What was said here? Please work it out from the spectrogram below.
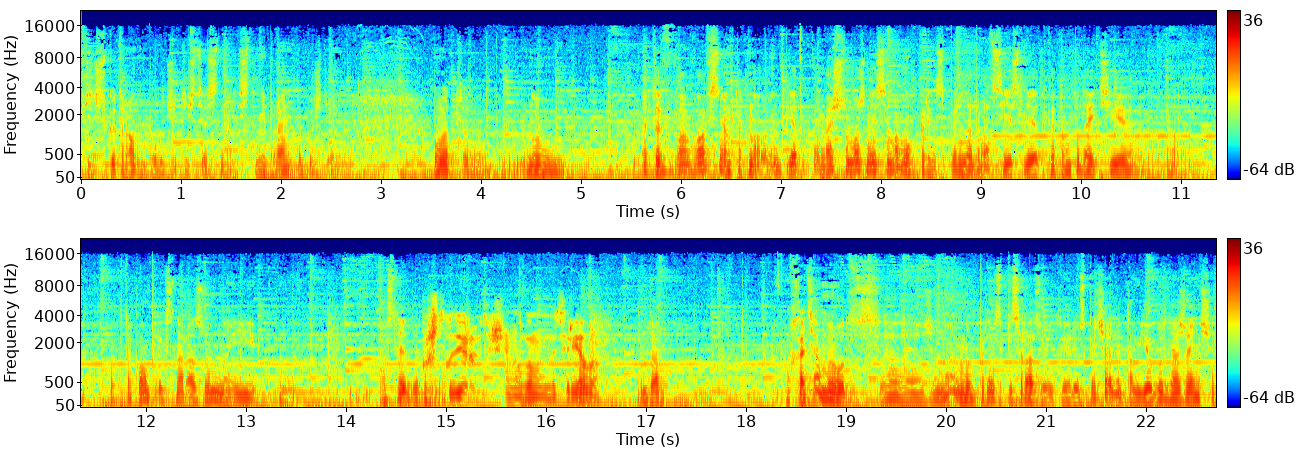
физическую травму получить, естественно, если ты неправильно это будешь делать. Вот, э, ну, это во, во всем так. Но я так понимаю, что можно и самому, в принципе, разобраться, если к этому подойти как-то комплексно, разумно и ну, последовательно. Проштудировать очень много материала. Да. Хотя мы вот с э, женой, мы, в принципе, сразу, вот, говорю, скачали там йогу для женщин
